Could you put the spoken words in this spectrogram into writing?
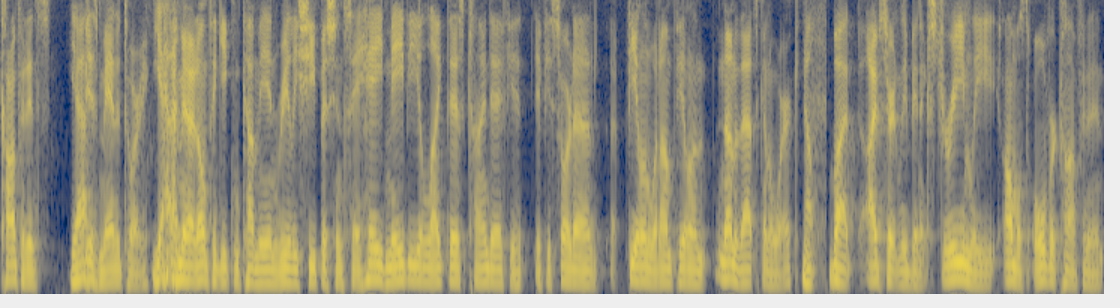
Confidence Yeah. is mandatory. Yeah. I mean, I don't think you can come in really sheepish and say, "Hey, maybe you'll like this kind of if you if you sort of feeling what I'm feeling." None of that's going to work. No. But I've certainly been extremely almost overconfident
